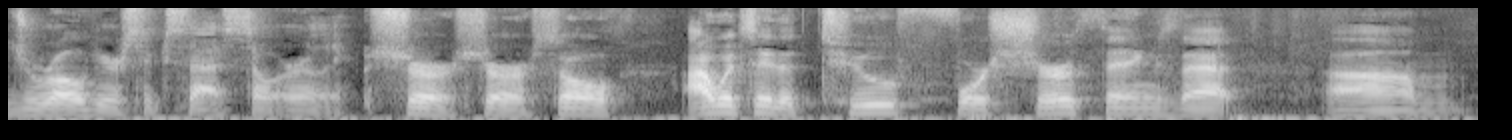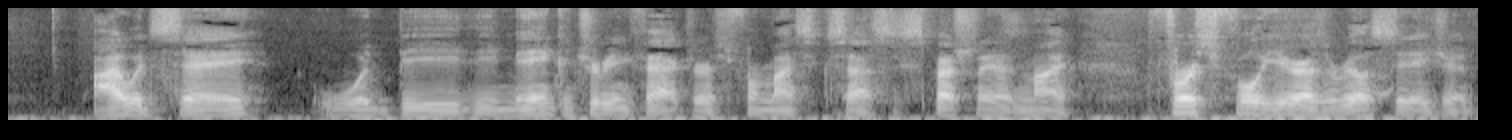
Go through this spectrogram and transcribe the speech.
drove your success so early? Sure, sure. So I would say the two for sure things that um, I would say would be the main contributing factors for my success, especially in my first full year as a real estate agent.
